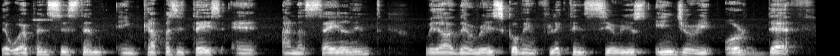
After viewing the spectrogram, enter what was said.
The weapon system incapacitates an assailant without the risk of inflicting serious injury or death.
